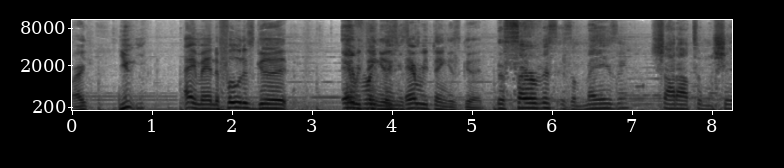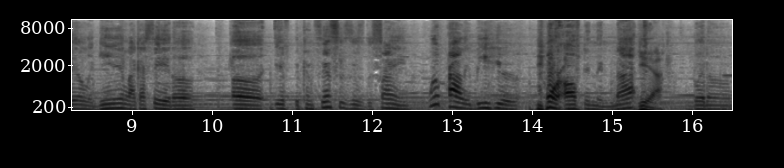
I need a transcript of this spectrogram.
right? You, you- hey man, the food is good. Everything, Everything is, is- everything is good. The service is amazing. Shout out to Michelle again. Like I said, uh, uh, if the consensus is the same, we'll probably be here more often than not. Yeah. But um,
